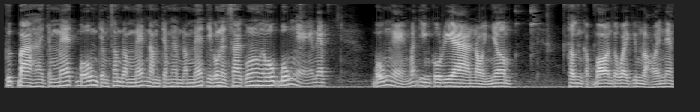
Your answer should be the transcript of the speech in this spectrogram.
Cước 3 200m 465m 525m vậy con này sai của nó 4, 4 ngàn anh em. bốn ngàn made in Korea nồi nhôm. Thân carbon tôi quay kim loại anh em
